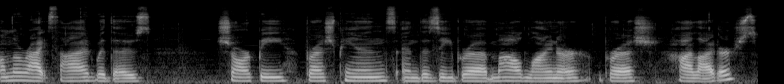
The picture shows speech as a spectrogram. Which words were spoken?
on the right side with those Sharpie brush pens and the Zebra Mildliner brush highlighters.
